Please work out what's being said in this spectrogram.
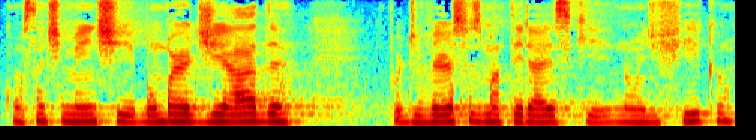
constantemente bombardeada por diversos materiais que não edificam.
